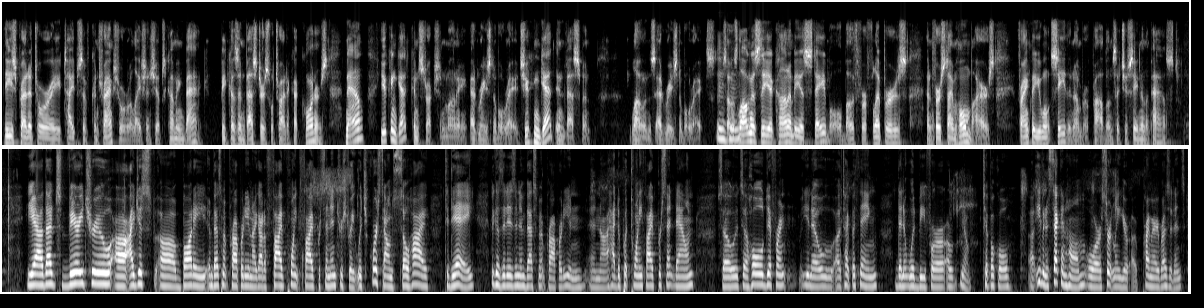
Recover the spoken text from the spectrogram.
these predatory types of contractual relationships coming back because investors will try to cut corners. Now, you can get construction money at reasonable rates. You can get investment loans at reasonable rates. Mm-hmm. So as mm-hmm. long as the economy is stable, both for flippers and first-time home buyers, frankly, you won't see the number of problems that you've seen in the past. Yeah, that's very true. Uh, I just uh, bought a investment property and I got a 5.5% interest rate, which of course sounds so high today because it is an investment property and, and I had to put 25% down. So it's a whole different, you know, uh, type of thing than it would be for a, you know, typical, uh, even a second home or certainly your uh, primary residence.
